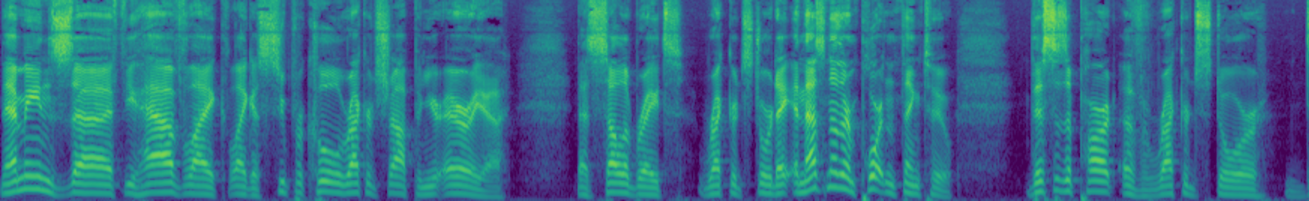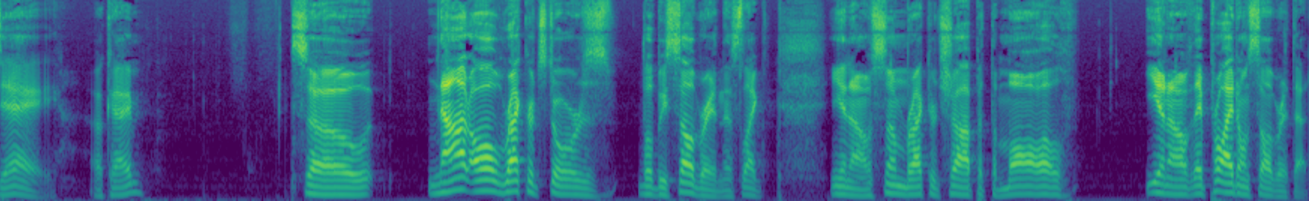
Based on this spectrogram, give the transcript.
That means uh, if you have like like a super cool record shop in your area that celebrates Record Store Day, and that's another important thing too. This is a part of Record Store Day. Okay, so not all record stores will be celebrating this. Like, you know, some record shop at the mall, you know, they probably don't celebrate that.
